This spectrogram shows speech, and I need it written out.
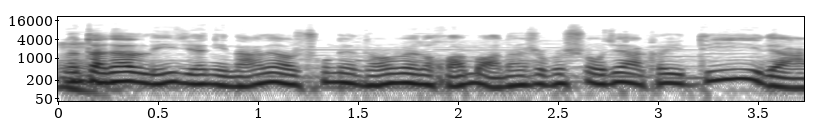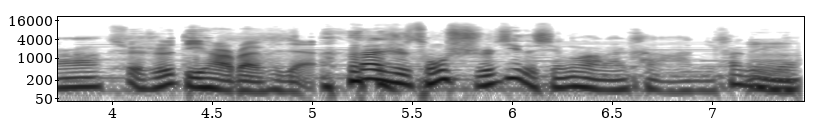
那大家的理解，你拿掉充电头为了环保，那是不是售价可以低一点啊？确实低二百块钱。但是从实际的情况来看啊，你看这个，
